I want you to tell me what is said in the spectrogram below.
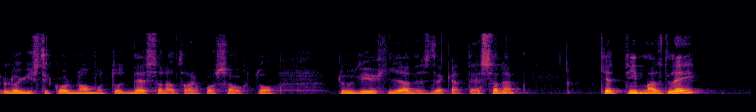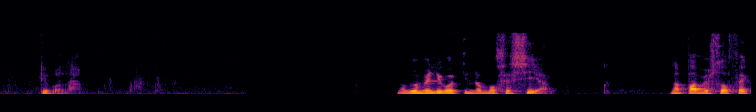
λογιστικό νόμο το 4308 του 2014 και τι μας λέει, τίποτα. Να δούμε λίγο την νομοθεσία. Να πάμε στο ΦΕΚ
